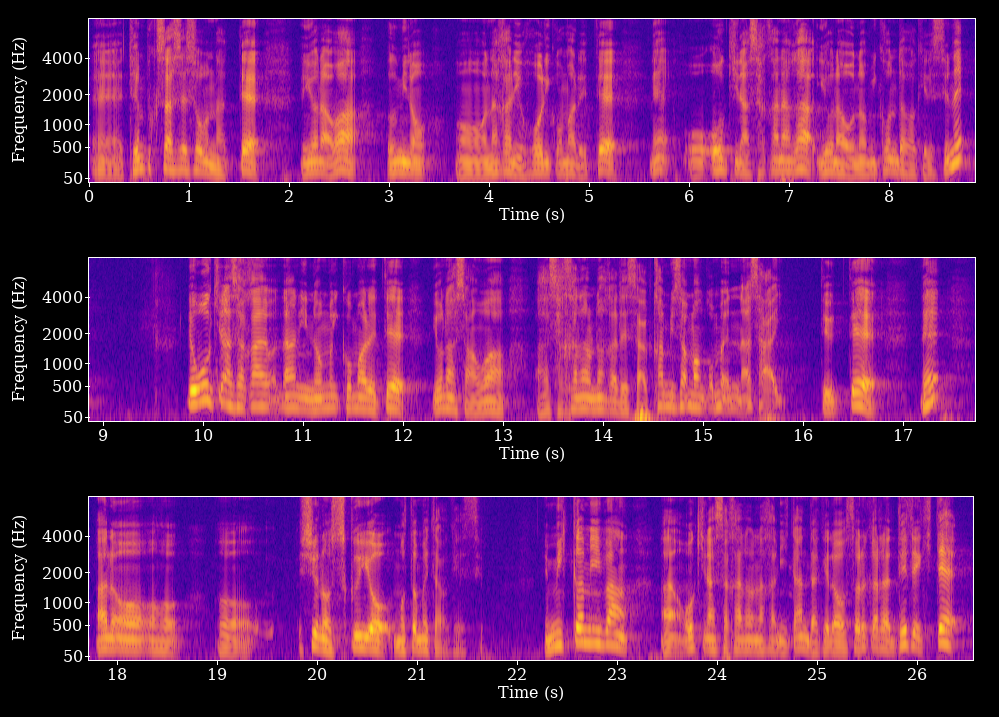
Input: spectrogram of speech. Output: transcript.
えー、転覆させそうになってヨナは海の中に放り込まれて、ね、大きな魚がヨナを飲み込んだわけですよね。で大きな魚に飲み込まれてヨナさんはあ魚の中でさ「神様ごめんなさい」って言ってねあの主の救いを求めたわけですよ。3日三晩大きな魚の中にいたんだけどそれから出てきて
